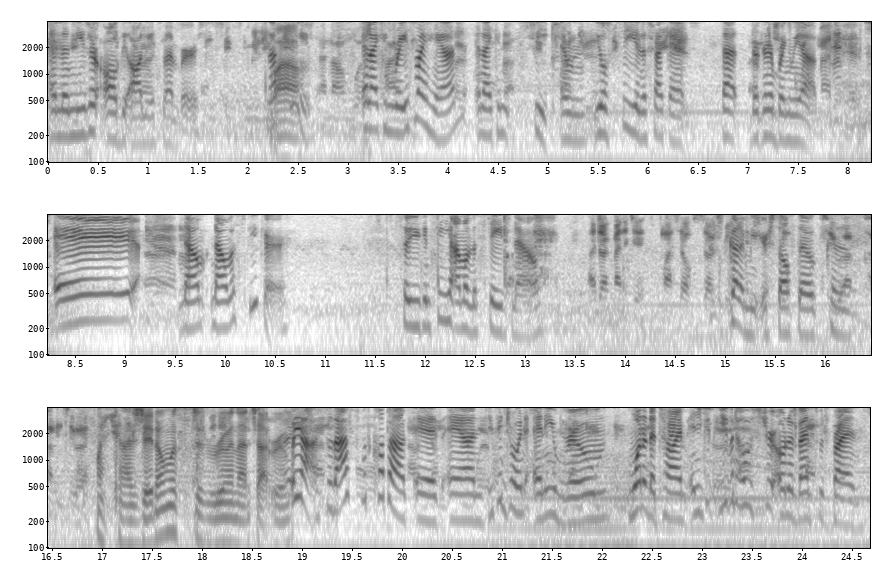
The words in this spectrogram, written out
And then these are all the audience members. That's Wow. me. And I can raise my hand and I can speak. And you'll see in a second that they're gonna bring me up. Hey, now, now I'm a speaker. So you can see I'm on the stage now. I don't manage it myself, so You gotta mute yourself though, because um, come into a Oh my gosh, Jade almost just ruined that chat room. But yeah, so that's what Clubhouse is, and you can join any room one at a time, and you can even host your own events with friends.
